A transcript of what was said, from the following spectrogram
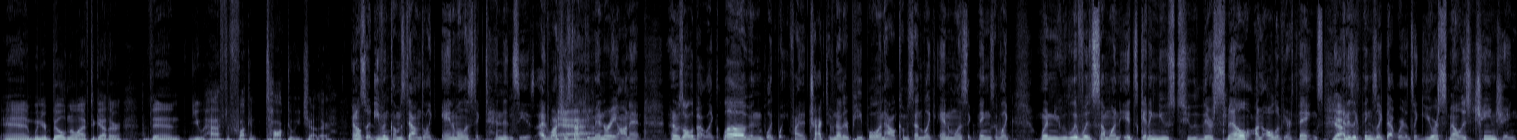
And when you're building a life together, then you have to fucking talk to each other. And also, it even comes down to like animalistic tendencies. I'd watched this ah. documentary on it, and it was all about like love and like what you find attractive in other people, and how it comes down to like animalistic things of like when you live with someone, it's getting used to their smell on all of your things. Yeah. And it's like things like that where it's like your smell is changing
